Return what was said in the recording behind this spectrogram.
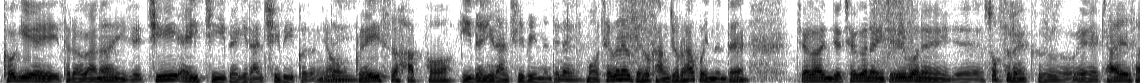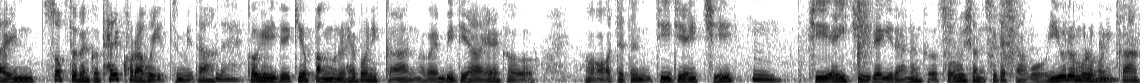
거기에 들어가는 이제 GH200이라는 칩이 있거든요. 네. 그레이스 호퍼 200이라는 칩이 있는데 네. 뭐 최근에도 계속 강조를 하고 있는데 제가 이제 최근에 이제 일본의 이제 소프트뱅크의 자회사인 소프트뱅크 텔코라고 있습니다. 네. 거기 이제 기업 방문을 해보니까 엔비디아의 그 어, 어쨌든 DGH 음. GH200이라는 그 솔루션을 쓰겠다고 이유를 물어보니까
